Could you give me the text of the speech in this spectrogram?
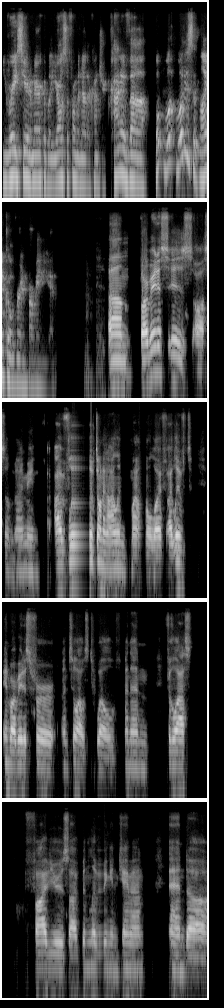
you race here in America, but you're also from another country. Kind of, uh, what what what is it like over in Barbadian? Um, Barbados is awesome. I mean, I've lived on an island my whole life. I lived in Barbados for until I was 12, and then for the last five years, I've been living in Cayman, and uh,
